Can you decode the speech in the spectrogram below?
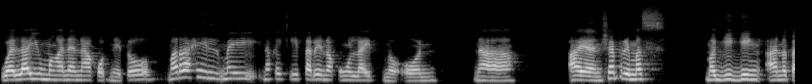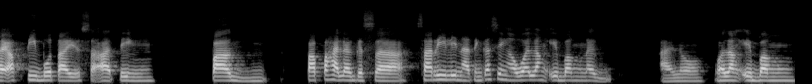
wala yung mga nanakop nito, marahil may nakikita rin akong light noon na ayan, syempre mas magiging ano tayo, aktibo tayo sa ating pagpapahalaga sa sarili natin kasi nga walang ibang nag ano, walang ibang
